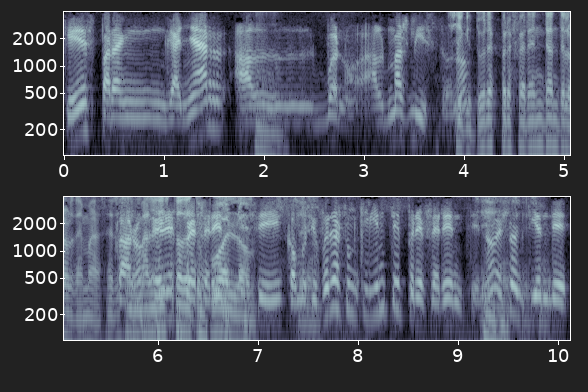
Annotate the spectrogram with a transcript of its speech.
que es para engañar al, Mm. bueno, al más listo, ¿no? Sí, que tú eres preferente ante los demás, eres Claro, el más eres listo de tu pueblo. Sí, como si fueras un cliente preferente, ¿no? sí, Eso sí, entiende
